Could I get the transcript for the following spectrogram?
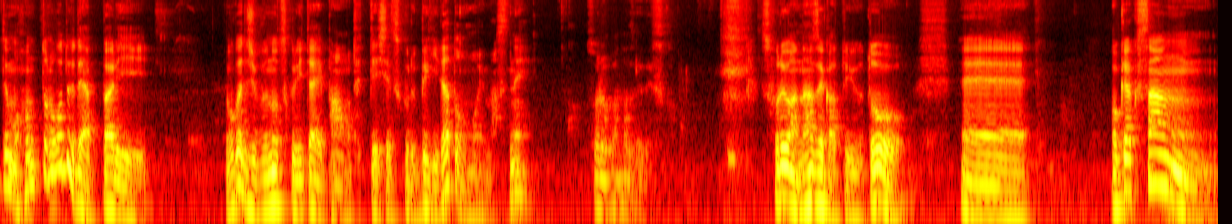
でも本当のこと言うとやっぱり僕は自分の作りたいパンを徹底して作るべきだと思いますね。それはなぜですか？それはなぜかというと、えーお客さん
